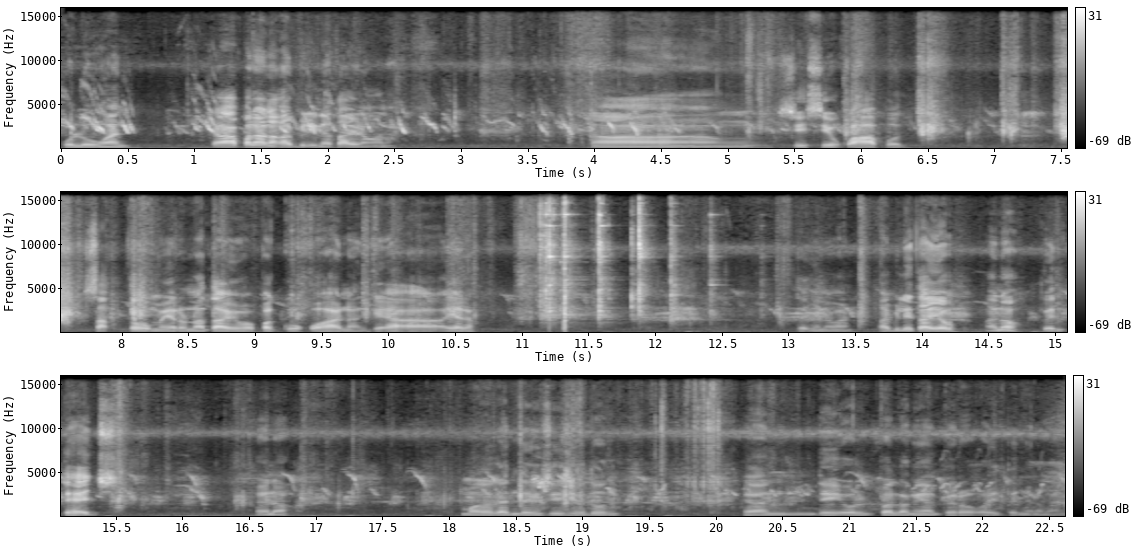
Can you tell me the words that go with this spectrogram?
kulungan. Kaya pala nakabili na tayo ng ano ng sisiw kahapon. Sakto, mayroon na tayo mapagkukuhanan. Kaya ah, ayan oh. Ito nyo naman. Kabili tayo. Ano? 20 heads. Ayan oh. Magaganda yung sisiw doon. Yan. Day old pa lang yan. Pero kita nyo naman.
